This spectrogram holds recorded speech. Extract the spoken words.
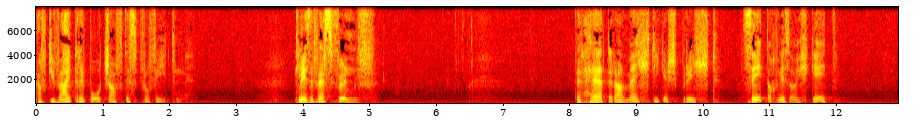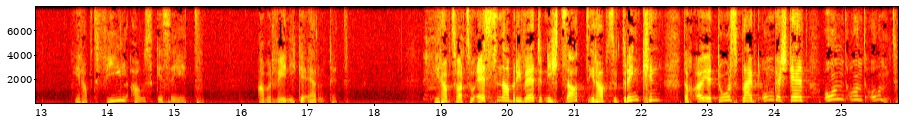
auf die weitere Botschaft des Propheten. Ich lese Vers 5. Der Herr, der Allmächtige, spricht, seht doch, wie es euch geht. Ihr habt viel ausgesät, aber wenig geerntet. Ihr habt zwar zu essen, aber ihr werdet nicht satt. Ihr habt zu trinken, doch euer Durst bleibt ungestellt und, und, und.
